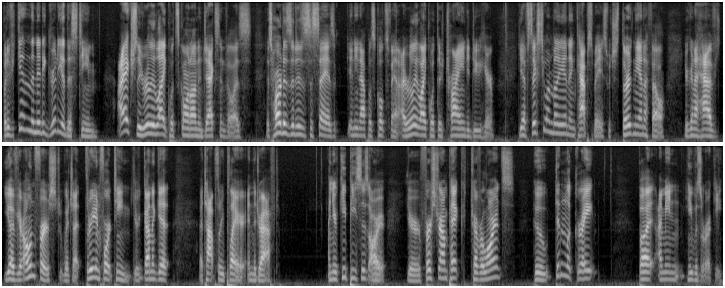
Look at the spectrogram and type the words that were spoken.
But if you get in the nitty gritty of this team, I actually really like what's going on in Jacksonville. As as hard as it is to say, as an Indianapolis Colts fan, I really like what they're trying to do here. You have 61 million in cap space, which is third in the NFL. You're gonna have you have your own first, which at three and 14, you're gonna get a top three player in the draft. And your key pieces are your first round pick, Trevor Lawrence, who didn't look great, but I mean, he was a rookie.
